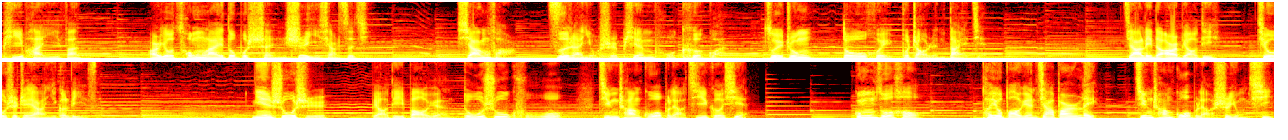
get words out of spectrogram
批判一番，而又从来都不审视一下自己，想法自然有时偏颇客观，最终都会不招人待见。家里的二表弟就是这样一个例子。念书时。表弟抱怨读书苦，经常过不了及格线。工作后，他又抱怨加班累，经常过不了试用期。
